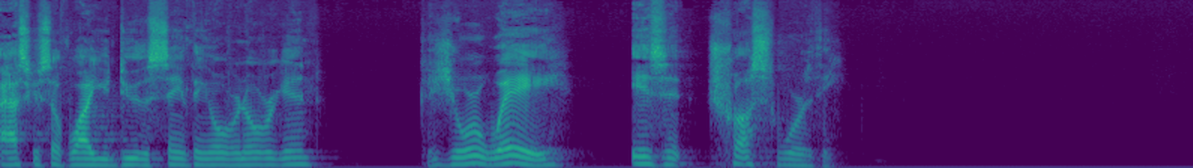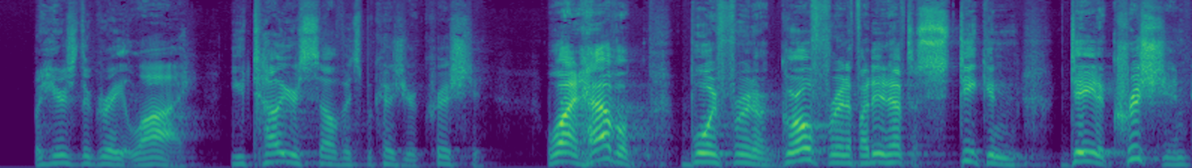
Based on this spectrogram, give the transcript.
ask yourself why you do the same thing over and over again? Because your way isn't trustworthy. But here's the great lie you tell yourself it's because you're a Christian. Well, I'd have a boyfriend or girlfriend if I didn't have to stink and date a Christian.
